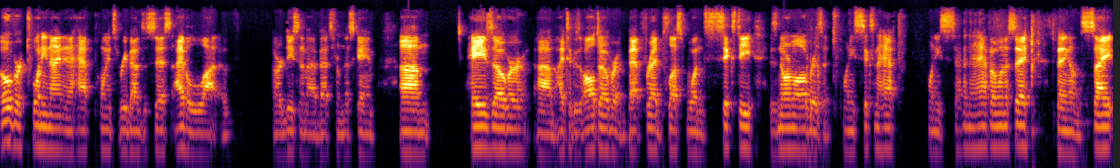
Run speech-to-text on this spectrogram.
over 29 and a half points, rebounds, assists. I have a lot of, or a decent amount of bets from this game. Um, Hayes over. Um, I took his alt over at Betfred plus 160. His normal over is at 26 and a half, 27 and a half, I want to say, depending on the site.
